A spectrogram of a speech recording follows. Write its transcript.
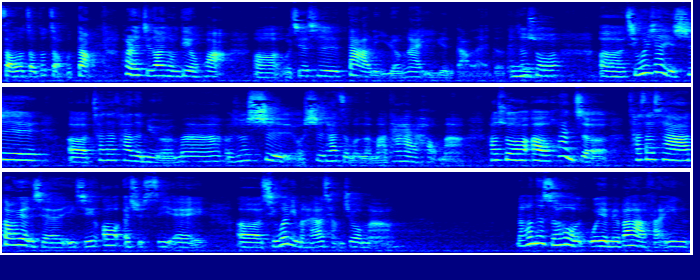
找了找都找不到，后来就接到一通电话，呃，我记得是大理仁爱医院打来的，他就说。呃，请问一下你是呃叉叉叉的女儿吗？我说是，我是。她怎么了吗？她还好吗？他说呃，患者叉叉叉到院前已经 OHCA，呃，请问你们还要抢救吗？然后那时候我也没办法反应，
